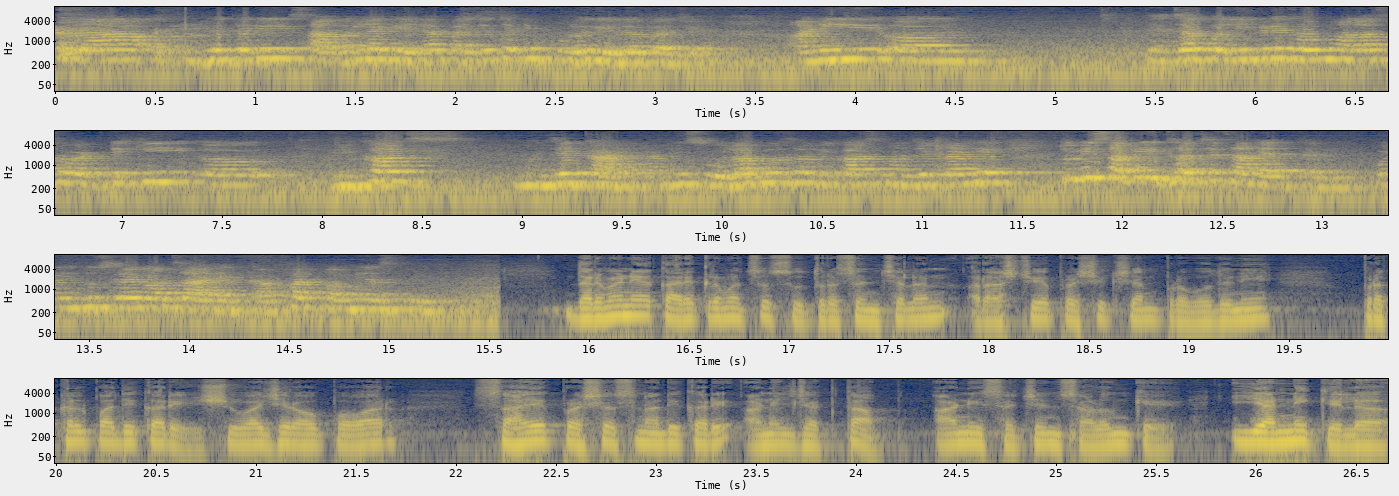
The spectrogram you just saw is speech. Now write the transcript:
त्या कुठेतरी सावरल्या गेल्या पाहिजेत आणि पुढे गेलं पाहिजे. आणि त्याच्या पलीकडे जाऊन मला असं वाटते की विकास म्हणजे काय? आणि सोलापूरचा विकास म्हणजे काय? हे तुम्ही सगळे इथंचेच आहेत काही कोणी दुसऱ्या गावचा आहेत का? फार कमी असतील. दरम्यान या कार्यक्रमाचं सूत्रसंचालन राष्ट्रीय प्रशिक्षण प्रबोधिनी प्रकल्पाधिकारी शिवाजीराव पवार सहाय्यक प्रशासनाधिकारी अनिल जगताप आणि सचिन साळुंके यांनी केलं.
